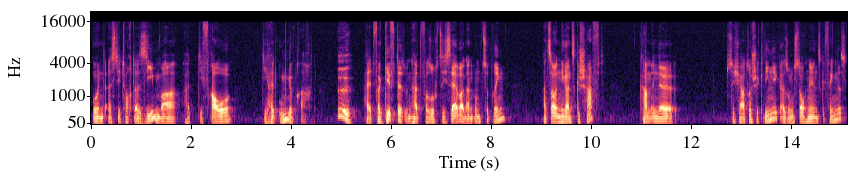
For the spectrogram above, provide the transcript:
Und als die Tochter sieben war, hat die Frau die halt umgebracht. Halt vergiftet und hat versucht, sich selber dann umzubringen. Hat es aber nie ganz geschafft. Kam in eine psychiatrische Klinik, also musste auch nicht ins Gefängnis.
